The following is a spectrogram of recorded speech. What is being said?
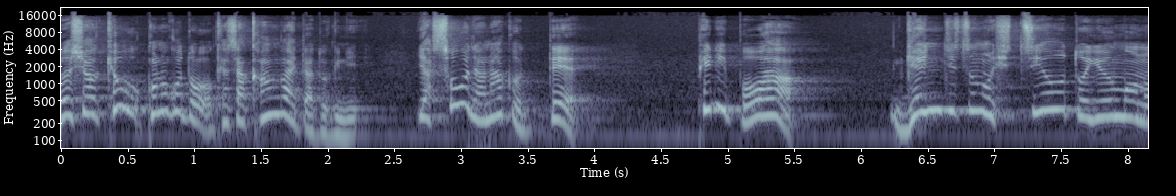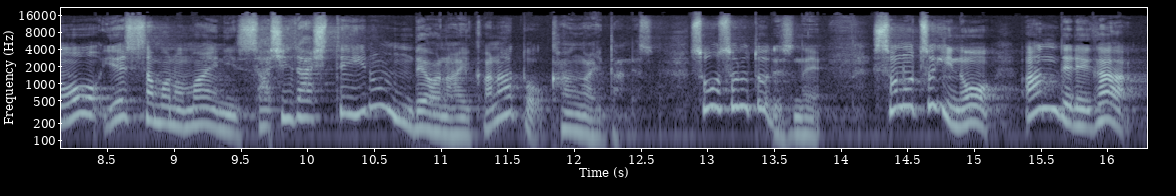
私は今日このことを今朝考えた時にいやそうじゃなくってピリポは現実の必要というものをイエス様の前に差し出しているんではないかなと考えたんです。そうするとですねその次のアンデレが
